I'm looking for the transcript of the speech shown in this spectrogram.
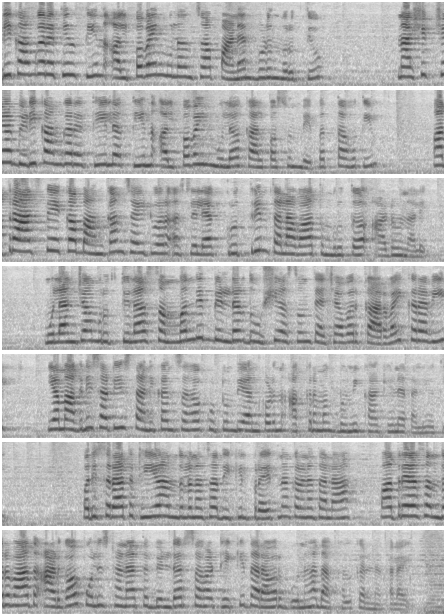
कामगार येथील तीन अल्पवयीन मुलांचा पाण्यात बुडून मृत्यू. नाशिकच्या बिडी कामगार येथील तीन अल्पवयीन मुलं कालपासून बेपत्ता होती. मात्र आज ते एका बांधकाम साईटवर असलेल्या कृत्रिम तलावात मृत आढळून आले. मुलांच्या मृत्यूला संबंधित बिल्डर दोषी असून त्याच्यावर कारवाई करावी या मागणीसाठी स्थानिकांसह कुटुंबियांकडून आक्रमक भूमिका घेण्यात आली होती. परिसरात ठिय्या आंदोलनाचा देखील प्रयत्न करण्यात आला. मात्र या संदर्भात आडगाव पोलीस ठाण्यात बिल्डरसह ठेकेदारावर गुन्हा दाखल करण्यात आला आहे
